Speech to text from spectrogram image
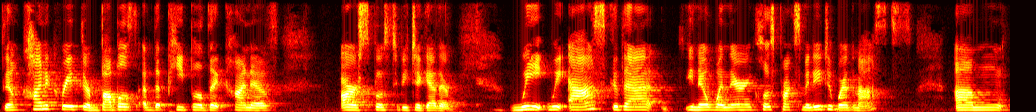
they'll kind of create their bubbles of the people that kind of are supposed to be together. We, we ask that, you know, when they're in close proximity to wear the masks. Um,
